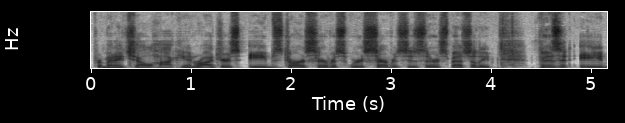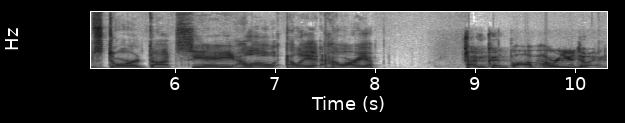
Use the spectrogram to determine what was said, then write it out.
from NHL Hockey and Rogers, Abe's Door Service, where service is their specialty. Visit abesdoor.ca. Hello, Elliotte. How are you? I'm good, Bob. How are you doing?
